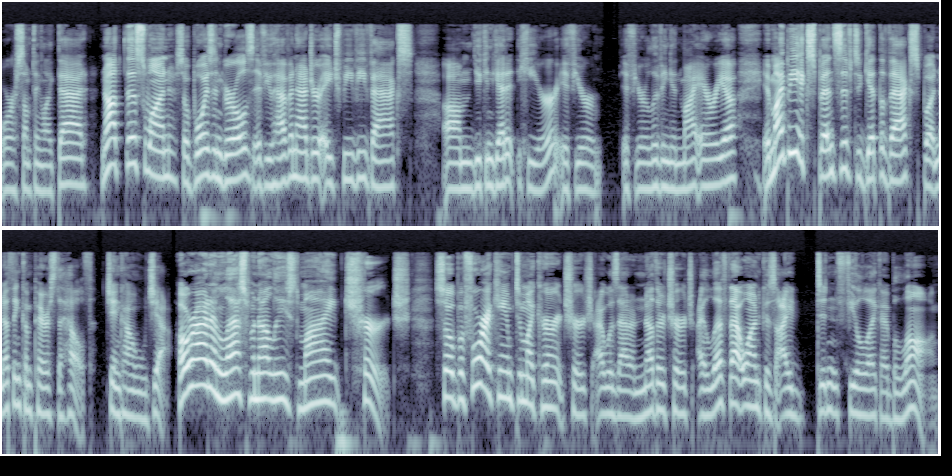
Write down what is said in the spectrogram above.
or something like that. Not this one. So, boys and girls, if you haven't had your HPV vax, um, you can get it here if you're if you're living in my area. It might be expensive to get the vax, but nothing compares to health. 健康无价. All right, and last but not least, my church. So before I came to my current church, I was at another church. I left that one because I didn't feel like I belong.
